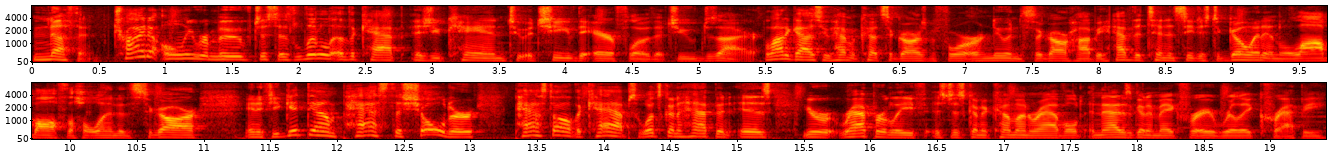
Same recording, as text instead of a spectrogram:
nothing. Try to only remove just as little of the cap as you can to achieve the airflow that you desire. A lot of guys who haven't cut cigars before or new into the cigar hobby have the tendency just to go in and lob off the whole end of the cigar. And if you get down past the shoulder, past all the caps, what's going to happen is your wrapper leaf is just going to come unraveled and that is going to make for a really crappy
